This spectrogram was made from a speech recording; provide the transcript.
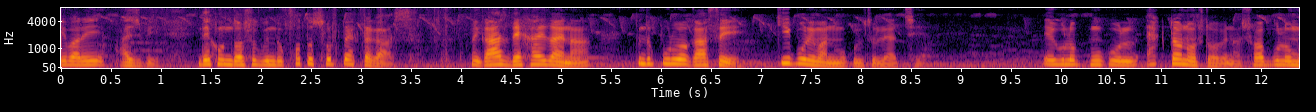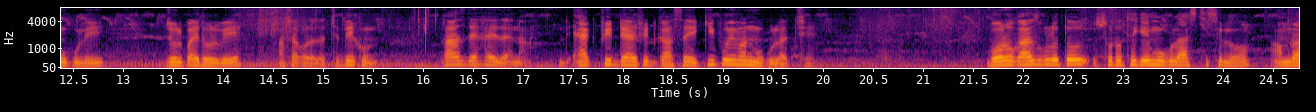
এবারে আসবে। দেখুন দর্শকবিন্দু, কত ছোট্ট একটা গাছ। মানে গাছ দেখাই যায় না, কিন্তু পুরো গাছে কি পরিমাণ মুকুল চলে যাচ্ছে এগুলো মুকুল একটাও নষ্ট হবে না, সবগুলো মুকুলেই জলপাই ধরবে, আশা করা যাচ্ছে। দেখুন, গাছ দেখাই যায় না, এক ফিট দেড় ফিট গাছে কি পরিমাণ মুকুল আছে বড় গাছগুলো তো ছোট থেকে মুকুল আসতেছিল। আমরা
